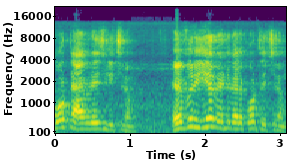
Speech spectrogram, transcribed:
కోట్లు యావరేజ్కి ఇచ్చినాం. ఎవ్రీ ఇయర్ రెండు వేల కోట్లు ఇచ్చినాం.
